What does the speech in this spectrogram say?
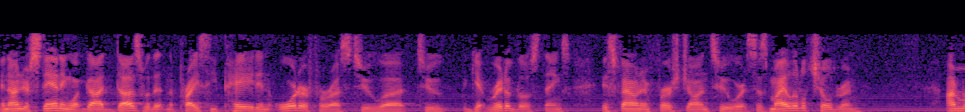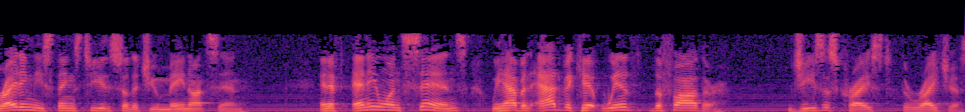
and understanding what God does with it and the price He paid in order for us to, uh, to get rid of those things is found in 1 John 2, where it says, My little children, I'm writing these things to you so that you may not sin. And if anyone sins, we have an advocate with the Father, Jesus Christ the righteous.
